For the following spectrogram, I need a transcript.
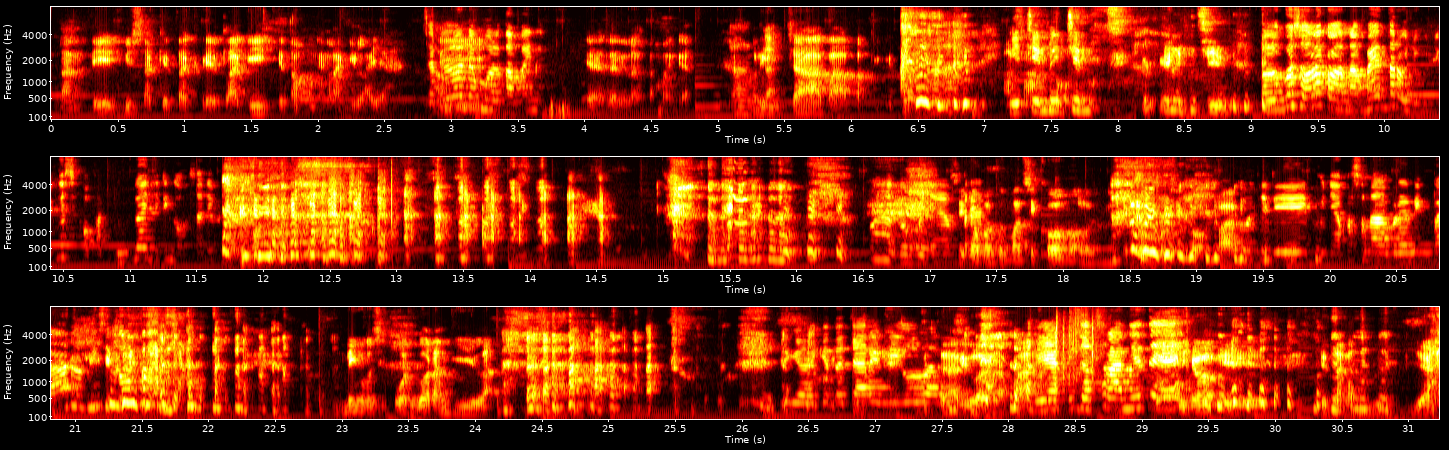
nanti bisa kita create lagi kita omongin lagi lah ya. Tapi lo ada mau tambahin ya dari lo tambahin nggak ah, merica apa apa gitu. Micin micin. Micin. Kalau gue soalnya kalau nambahin ntar ujung-ujungnya psikopat juga jadi nggak usah deh Wah, gue punya Psikopat tuh masih komo loh. Psikopat. gue jadi punya personal branding baru nih psikopat. Mending lo kuat gue orang gila. Tinggal kita cari nih ulang. Cari ulang apa? Iya, episode selanjutnya ya. Kita akan dia.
